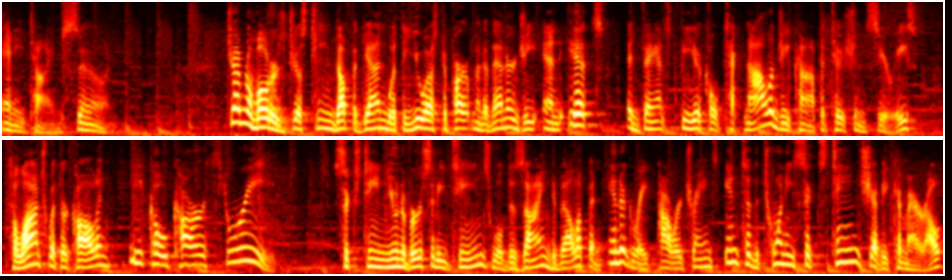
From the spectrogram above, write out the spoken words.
anytime soon. General Motors just teamed up again with the U.S. Department of Energy and its Advanced Vehicle Technology Competition Series to launch what they're calling EcoCar 3. 16 university teams will design, develop, and integrate powertrains into the 2016 Chevy Camaro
